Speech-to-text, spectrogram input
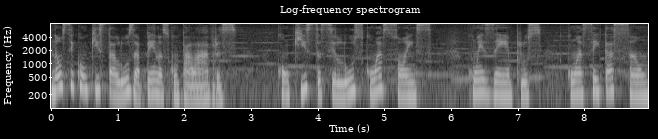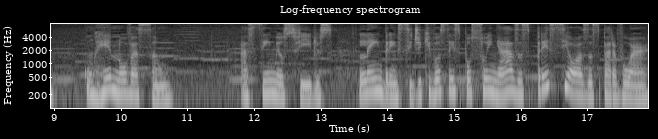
Não se conquista a luz apenas com palavras, conquista-se luz com ações, com exemplos, com aceitação, com renovação. Assim, meus filhos, Lembrem-se de que vocês possuem asas preciosas para voar,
